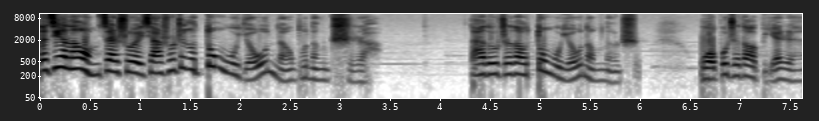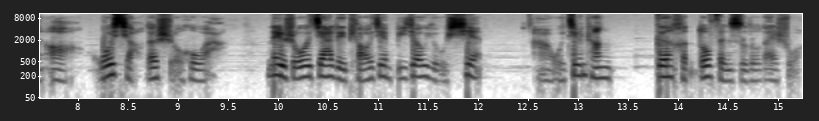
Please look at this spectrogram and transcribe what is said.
那接下来我们再说一下，说这个动物油能不能吃啊？大家都知道动物油能不能吃？我不知道别人啊。我小的时候啊，那时候家里条件比较有限啊。我经常跟很多粉丝都在说，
